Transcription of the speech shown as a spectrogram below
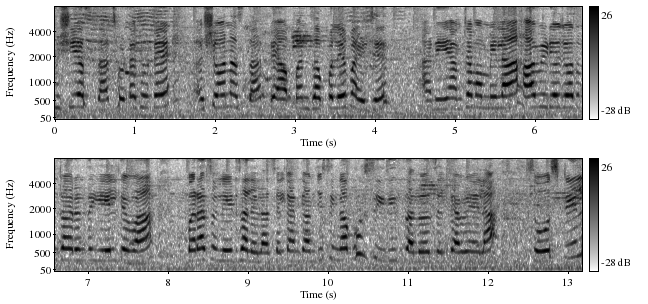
खुशी असतात. छोट्या छोटे क्षण असतात. ते आपण जपले पाहिजेत. आणि आमच्या मम्मीला हा व्हिडिओ जेव्हा तुमच्यापर्यंत येईल तेव्हा बराच लेट झालेला असेल. कारण की आमची सिंगापूर सिरीज चालू असेल त्यावेळेला. सो स्टील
